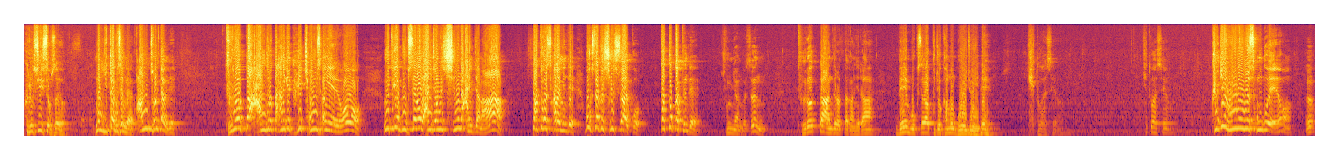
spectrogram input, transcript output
그럴 수 있어 없어요? 난 있다고 생각해. 안 절대 안 돼. 들었다 안 들었다 하는 게 그게 정상이에요. 어떻게 목사가 완전한 신은 아니잖아. 다 똑같은 사람인데 목사도 실수하고 다 똑같은데 중요한 것은 들었다 안 들었다가 아니라 내 목사가 부족하면 뭐 해줘야 돼? 기도하세요. 기도하세요. 그게 은혜의 성도예요. 어?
